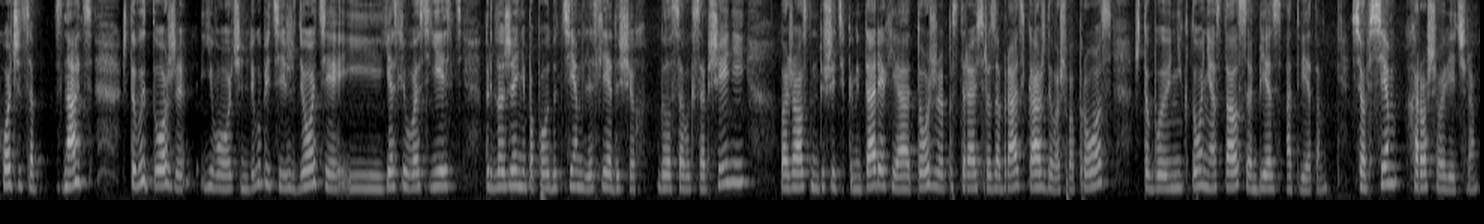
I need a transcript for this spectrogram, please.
хочется знать, что вы тоже его очень любите и ждете. И если у вас есть предложения по поводу тем для следующих голосовых сообщений, пожалуйста, напишите в комментариях. Я тоже постараюсь разобрать каждый ваш вопрос, чтобы никто не остался без ответа. Все, всем хорошего вечера.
